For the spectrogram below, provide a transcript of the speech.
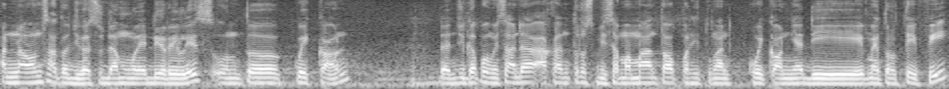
announce atau juga sudah mulai dirilis untuk quick count. Dan juga pemirsa Anda akan terus bisa memantau perhitungan quick count-nya di Metro TV.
